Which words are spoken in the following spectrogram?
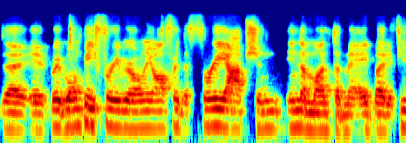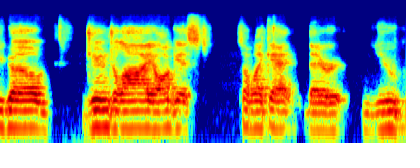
the it, it won't be free. We only offer the free option in the month of May. But if you go June, July, August, something like that, there you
